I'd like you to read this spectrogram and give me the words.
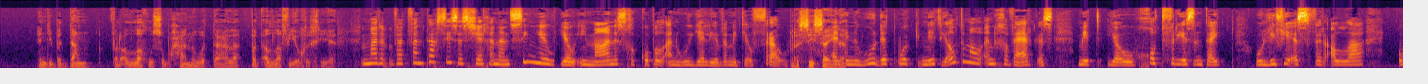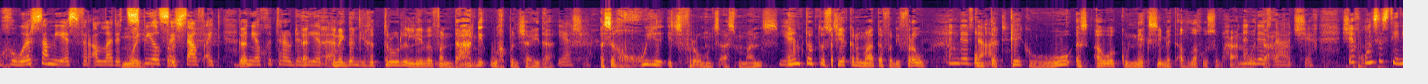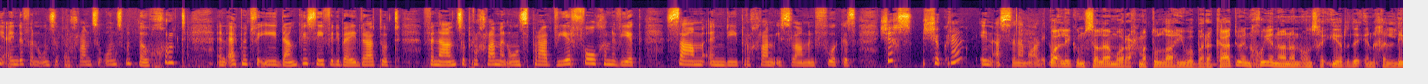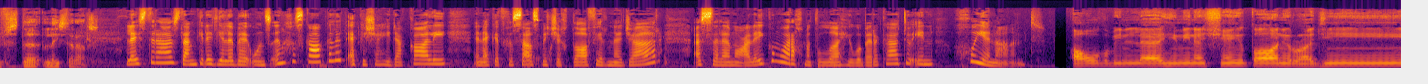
en jy bedank vir Allah subhanahu wa taala wat Allah vir jou gegee het. Maar wat fantasties is Sheikh en dan sien jy jou iman is gekoppel aan hoe jy lewe met jou vrou. Presies, En Saida. en hoe dit ook net heeltemal ingewerk is met jou godvreesendheid, hoe lief jy is vir Allah, hoe gehoorsaam jy is vir Allah. Dit Mooi, speel pres- self uit dit- in jou getroude En, lewe. en ek dink die getroude lewe van daardie oogpunt Saida Ja, Sheikh. is 'n goeie iets vir ons as mans Ja. en tot 'n sekere mate vir die vrou om Inderdaad. te kyk hoe is ouer koneksie met Allah subhanahu wa taala. Inderdaad, Sheikh. Sheikh, ons is teen die einde van ons program, so ons moet nou groet en ek moet vir u dankie sê vir die bydrae tot vanaand se program en ons praat weer volgende week saam in die program Islam in Fokus. Sheikh, shukran en assalamu alaykum. Wa alaykum salaam wa rahmatullahi wa barakatuh en goeienaand aan ons geëerde en geliefde luisteraars. Luisteraars, dankie dat julle by ons ingeskakel het. Ek is Shahida Kali en ek het gesels met Sheikh Dafir Najjar. Assalamu alaykum wa rahmatullahi wa barakatuh en goeienaand. أعوذ بالله من الشيطان الرجيم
